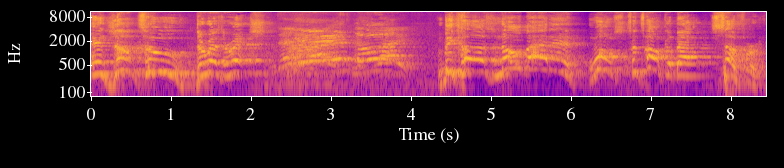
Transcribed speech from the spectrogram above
and jump to the resurrection. Because nobody wants to talk about suffering.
